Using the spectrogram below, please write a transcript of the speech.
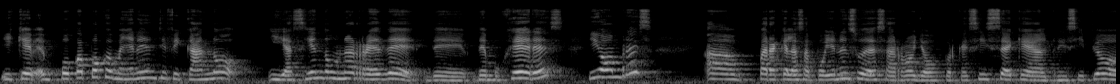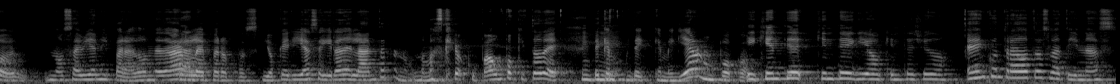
y que eh, poco a poco vayan identificando y haciendo una red de, de mujeres y hombres Ah, para que las apoyen en su desarrollo, porque sí sé que al principio no sabía ni para dónde darle, pero pues yo quería seguir adelante, pero no, nomás que ocupaba un poquito de, de, que, me guiaran un poco. ¿Y quién te, quién te guió? ¿Quién te ayudó? He encontrado otras latinas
